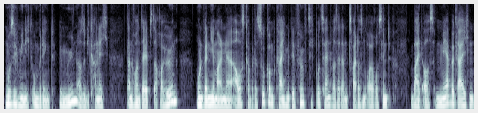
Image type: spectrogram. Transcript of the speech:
muss ich mich nicht unbedingt bemühen. Also die kann ich dann von selbst auch erhöhen. Und wenn hier mal eine Ausgabe dazukommt, kann ich mit den 50%, was ja dann 2000 Euro sind, weitaus mehr begleichen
